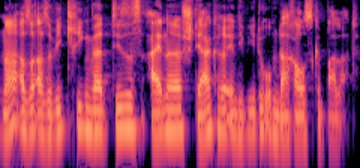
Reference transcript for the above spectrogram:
na, also, also wie kriegen wir dieses eine stärkere Individuum da rausgeballert?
